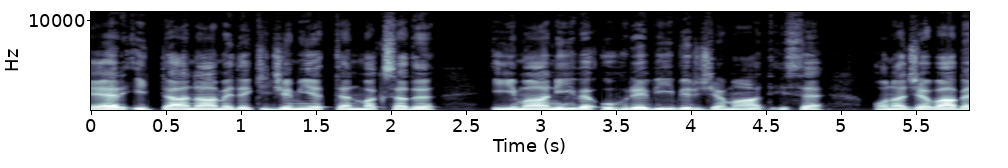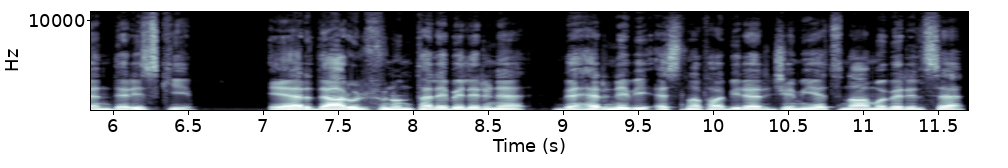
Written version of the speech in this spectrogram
eğer iddianamedeki cemiyetten maksadı imani ve uhrevi bir cemaat ise ona cevaben deriz ki, eğer Darülfünun talebelerine ve her nevi esnafa birer cemiyet namı verilse,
